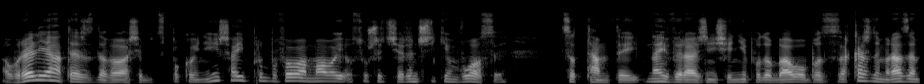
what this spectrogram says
Aurelia też zdawała się być spokojniejsza i próbowała małej osuszyć ręcznikiem włosy, co tamtej najwyraźniej się nie podobało, bo za każdym razem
